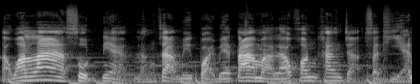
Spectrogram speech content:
แต่ว่าล่าสุดเนี่ย หลังจากมีปล่อยเบต้ามาแล้วค่อนข้างจะเสถียร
